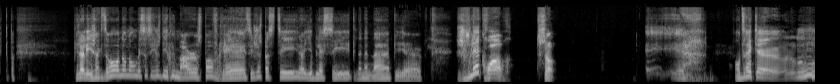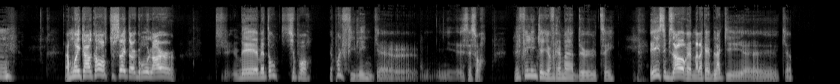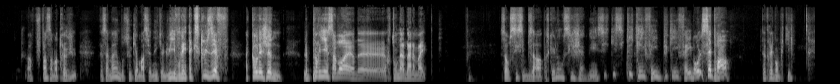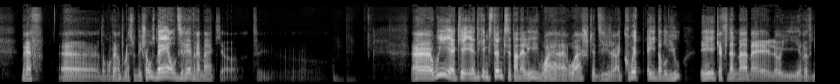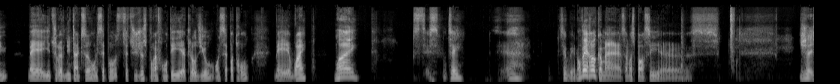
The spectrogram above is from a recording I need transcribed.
Puis, là, les gens qui disent Oh non, non, mais ça, c'est juste des rumeurs, c'est pas vrai, c'est juste parce que là, il est blessé, puis nanana. Puis euh, je voulais croire tout ça. on dirait que. Hmm, à moins qu'encore tout ça est un gros leurre. Mais mettons, je sais pas. Pas le feeling que. C'est ça. J'ai le feeling qu'il y a vraiment deux, tu sais. Et c'est bizarre, euh, Malakai Black qui, euh, a, je pense en entrevue récemment, qui a mentionné que lui, il voulait être exclusif à Collision. Ne peut rien savoir de retourner à Dynamite. Ça aussi, c'est bizarre parce que là, on ne sait jamais. Qui est faible, plus qui est faible. On ne le sait pas. C'est très compliqué. Bref, euh, donc on verra pour la suite des choses, mais on dirait vraiment qu'il y a euh, oui, euh, Eddie Kingston qui s'est en allé, ouais, à ROH, qui a dit I quit AEW et que finalement, ben là, il est revenu. Mais il est-tu revenu tant que ça? On le sait pas. C'est-tu juste pour affronter euh, Claudio? On le sait pas trop. Mais ouais, ouais. Tu sais, c'est weird. On verra comment ça va se passer. Je,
